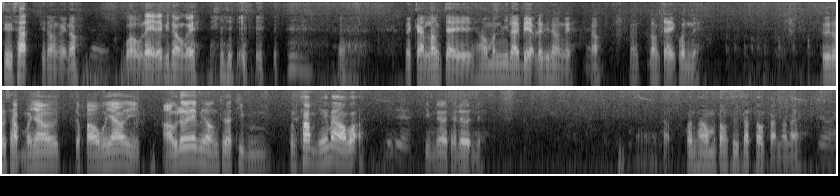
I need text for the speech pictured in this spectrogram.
ซื่อชัดพี่น้องเลยเนาะ โดยเว้าได้ได้พี่น้องเลยเออในการลองใจเฮามันมีหลายแบบได้พี่น้องเลยเนาะลองใจคนเลยคือโทรศัพท์บ่ยาวกระเป๋าบ่ยาวนี่เอาเลยได้พี่น้องเถื่อถิ่มตรงค่ำยังไม่เอาบ่ เด้อถิ่มเนื้อเถลินนี่อ่าครับ คนเฮามันต้องซื่อสัตย์ต่อกันนะนะโดย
